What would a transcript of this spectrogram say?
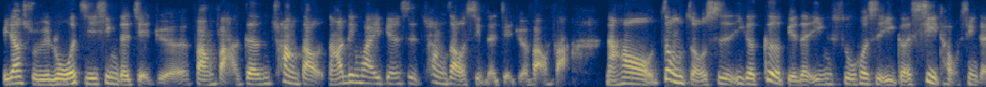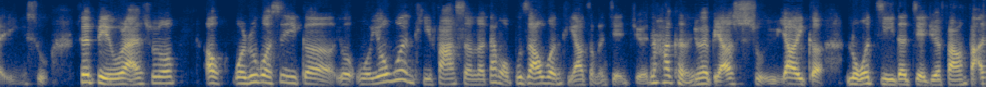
比较属于逻辑性的解决方法跟创造，然后另外一边是创造性的解决方法，然后纵轴是一个个别的因素或是一个系统性的因素。所以比如来说。哦，我如果是一个有我有问题发生了，但我不知道问题要怎么解决，那它可能就会比较属于要一个逻辑的解决方法，而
